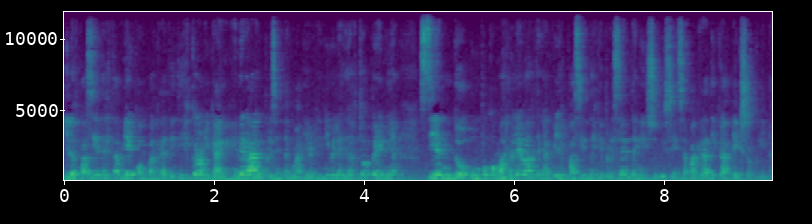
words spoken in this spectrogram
y los pacientes también con pancreatitis crónica en general presentan mayores niveles de osteopenia, siendo un poco más relevante en aquellos pacientes que presenten insuficiencia pancreática exocrina.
